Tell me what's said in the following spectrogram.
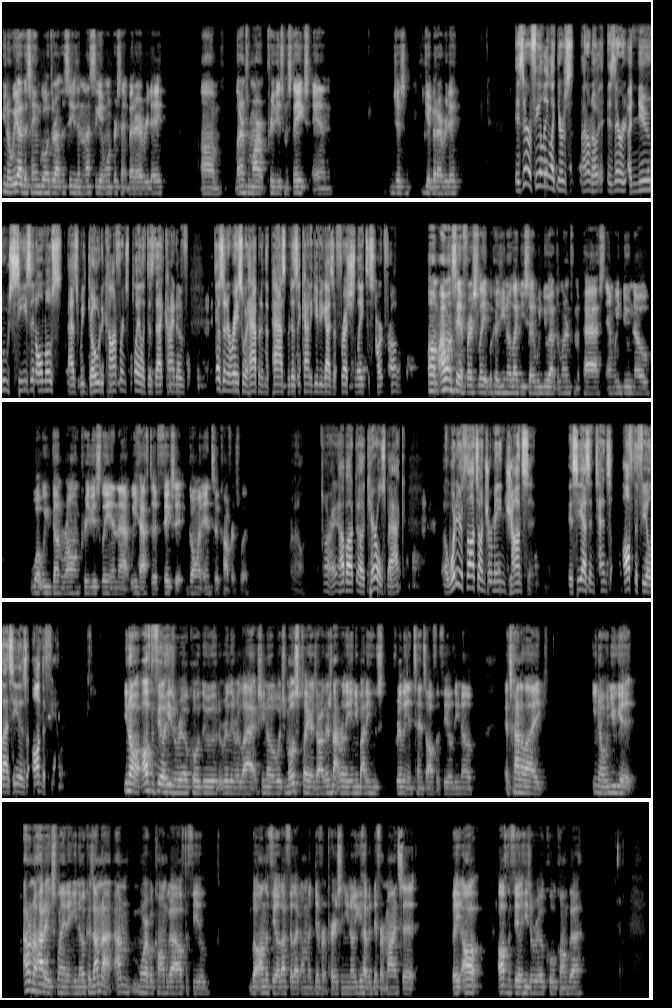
you know, we have the same goal throughout the season, and that's to get one percent better every day. Um, learn from our previous mistakes and just get better every day. Is there a feeling like there's I don't know, is there a new season almost as we go to conference play? Like does that kind of it doesn't erase what happened in the past, but does it kind of give you guys a fresh slate to start from? Um, I won't say a fresh slate because you know, like you said, we do have to learn from the past and we do know what we've done wrong previously and that we have to fix it going into conference play. All right. How about uh, Carroll's back? Uh, what are your thoughts on Jermaine Johnson? Is he as intense off the field as he is on the field? You know, off the field, he's a real cool dude, really relaxed, you know, which most players are. There's not really anybody who's really intense off the field, you know. It's kind of like, you know, when you get, I don't know how to explain it, you know, because I'm not, I'm more of a calm guy off the field. But on the field, I feel like I'm a different person. You know, you have a different mindset. But all off the field, he's a real cool, calm guy.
